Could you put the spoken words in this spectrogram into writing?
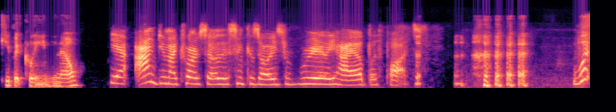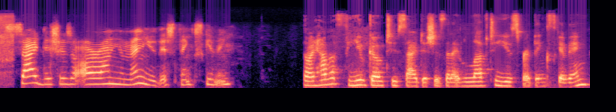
keep it clean you know yeah i don't do my chores so the sink is always really high up with pots what side dishes are on your menu this thanksgiving so I have a few go-to side dishes that I love to use for Thanksgiving.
